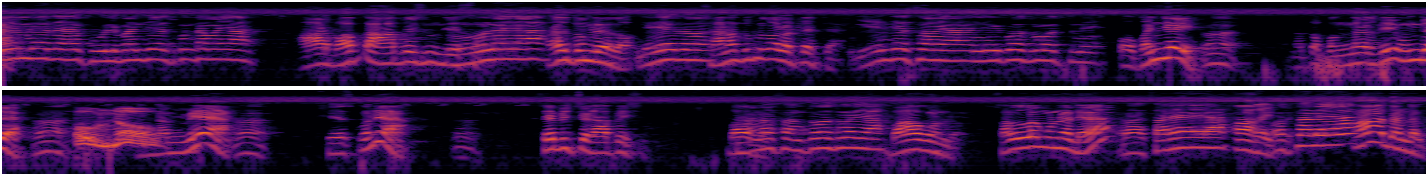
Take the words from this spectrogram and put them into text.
ఏం లేదయ్యా కూలి పని చేసుకుంటామయ్యా. ఆడ బాబుకి ఆపరేషన్ అవునయ్యా. రగుతం లేదు. లేదు. చాలా దుడ్లు కావాలి అట్లయితే ఏం చేస్తావయ్యా? నీకోసం వచ్చినాయి. ఓ పని చేయి. నాతో బంగారుది ఉంది నమ్మి ఆ. చేసుకొని చేపించాడు ఆపరేషన్. బాగా సంతోషమయ్యా. బాగుండు. చల్లగా ఉండండి సరే అయ్యా. దండలు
